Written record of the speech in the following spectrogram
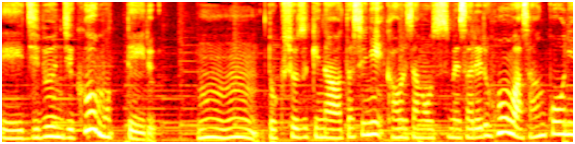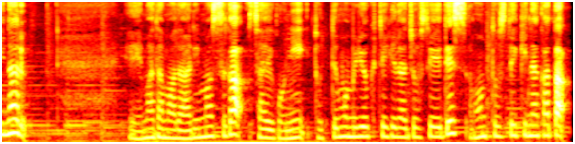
えー、自分軸を持っている。うんうん。読書好きな私に香里さんがおすすめされる本は参考になる。えー、まだまだありますが、最後にとっても魅力的な女性です。本当素敵な方。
